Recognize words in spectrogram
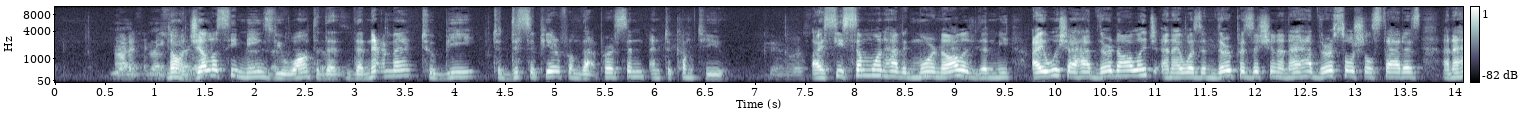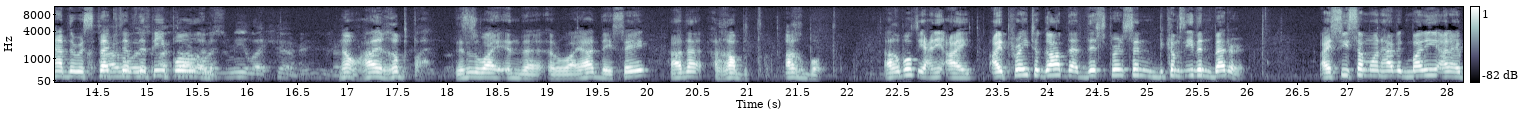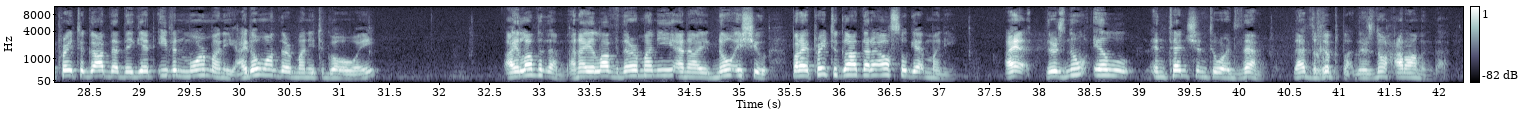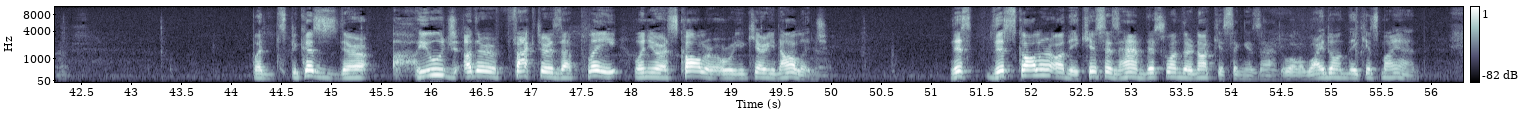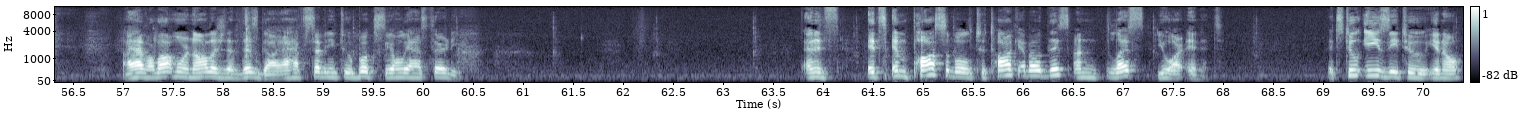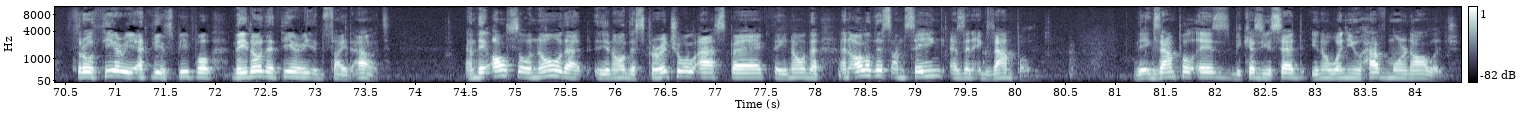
Not if it that's makes No, what I- jealousy means you want the, the ni'mah to be, to disappear from that person and to come to you. Okay, no, that's- I see someone having more knowledge than me. I wish I had their knowledge and I was in their position and I had their social status and I had the I respect thought it of the was- I people. thought it and- was me like him no, هاي غبطة. This is why in the روايات they say هذا غبط أغبط أغبط يعني I, I pray to God that this person becomes even better. I see someone having money and I pray to God that they get even more money. I don't want their money to go away. I love them and I love their money and I no issue. But I pray to God that I also get money. I, there's no ill intention towards them. That's ghibta. There's no haram in that. But it's because there are huge other factors at play when you're a scholar or you carry knowledge. This this scholar, oh, they kiss his hand. This one, they're not kissing his hand. Well, why don't they kiss my hand? I have a lot more knowledge than this guy. I have 72 books. He only has 30. And it's it's impossible to talk about this unless you are in it. It's too easy to, you know, throw theory at these people. They know the theory inside out. And they also know that, you know, the spiritual aspect, they know that and all of this I'm saying as an example. The example is because you said, you know, when you have more knowledge.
